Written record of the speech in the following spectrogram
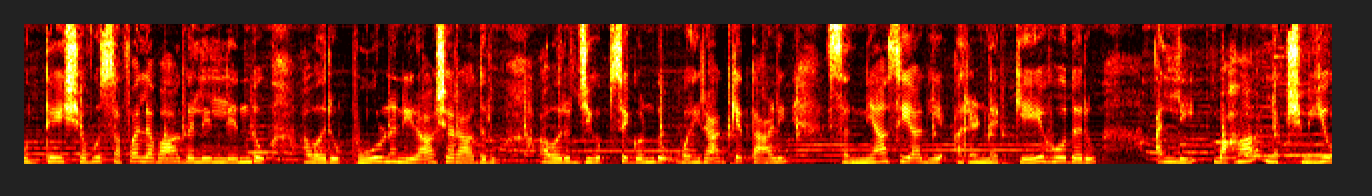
ಉದ್ದೇಶವು ಸಫಲವಾಗಲಿಲ್ಲೆಂದು ಅವರು ಪೂರ್ಣ ನಿರಾಶರಾದರು. ಅವರು ಜಿಗುಪ್ಸೆಗೊಂಡು ವೈರಾಗ್ಯ ತಾಳಿ ಸನ್ಯಾಸಿಯಾಗಿ ಅರಣ್ಯಕ್ಕೇ ಹೋದರು. ಅಲ್ಲಿ ಮಹಾಲಕ್ಷ್ಮಿಯು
